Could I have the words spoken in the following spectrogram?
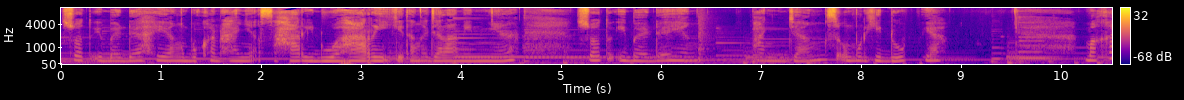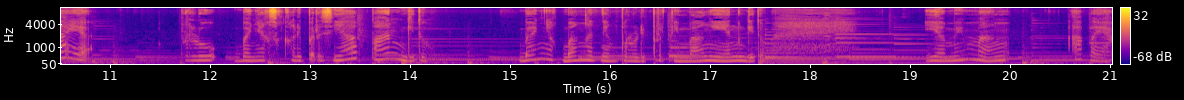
suatu ibadah yang bukan hanya sehari dua hari kita ngejalaninnya suatu ibadah yang panjang seumur hidup ya maka ya perlu banyak sekali persiapan gitu. Banyak banget yang perlu dipertimbangin gitu. Ya memang apa ya?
